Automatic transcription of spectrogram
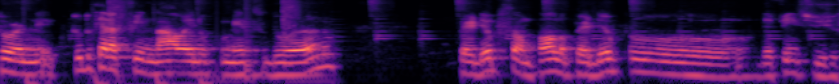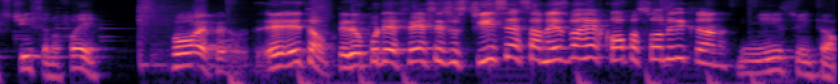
torneio, tudo que era final aí no começo do ano. Perdeu pro São Paulo, perdeu pro Defensa de Justiça, não foi? Foi. Então, perdeu por defesa e justiça essa mesma Recopa Sul-Americana. Isso, então.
